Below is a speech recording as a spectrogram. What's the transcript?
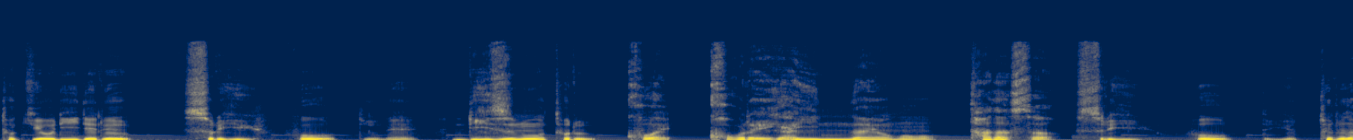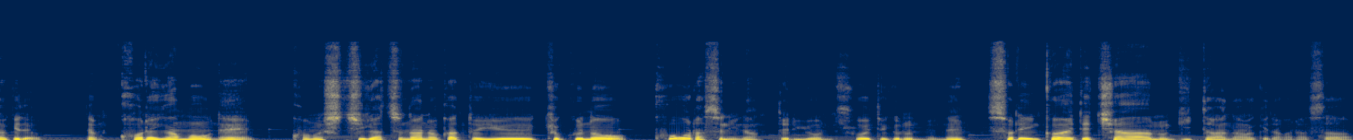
時折入れる3、4っていうね、リズムを取る声。これがいいんだよ、もう。たださ、3、4って言ってるだけだよ。でもこれがもうね、この7月7日という曲のコーラスになってるように聞こえてくるんだよね。それに加えてチャーのギターなわけだからさ、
